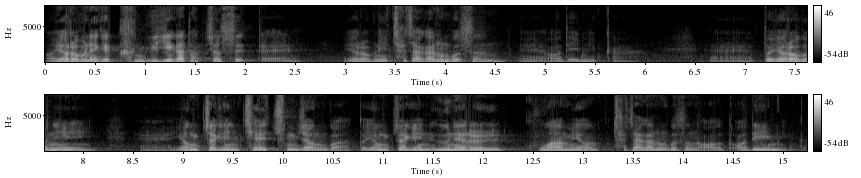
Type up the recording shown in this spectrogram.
어, 여러분에게 큰 위기가 닥쳤을 때 여러분이 찾아가는 곳은 어디입니까? 또 여러분이 영적인 재충전과 또 영적인 은혜를 구하며 찾아가는 곳은 어, 어디입니까?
